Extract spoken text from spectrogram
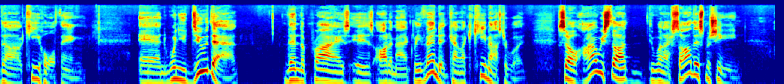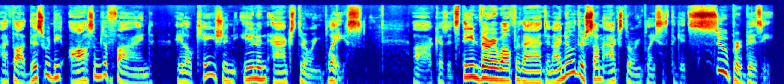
the keyhole thing. And when you do that, then the prize is automatically vended, kind of like a Keymaster would. So I always thought when I saw this machine, I thought this would be awesome to find a location in an axe throwing place because it's themed very well for that. And I know there's some axe throwing places that get super busy.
